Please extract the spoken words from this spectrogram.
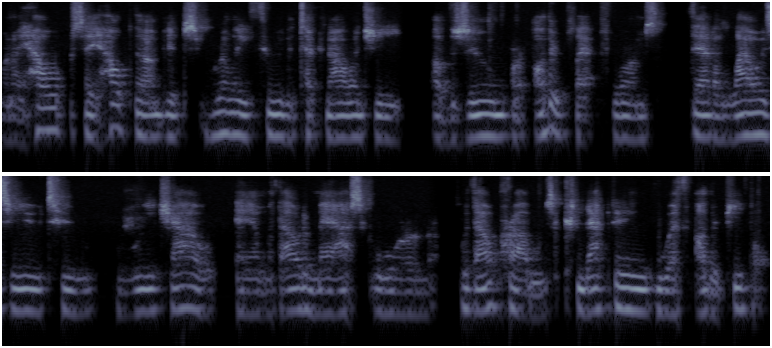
when I help say help them, it's really through the technology of Zoom or other platforms that allows you to reach out and without a mask or without problems connecting with other people,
